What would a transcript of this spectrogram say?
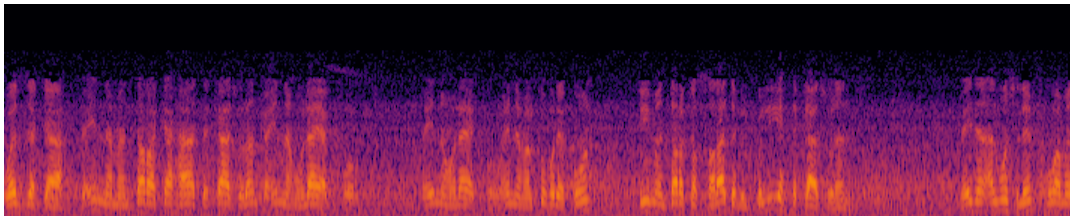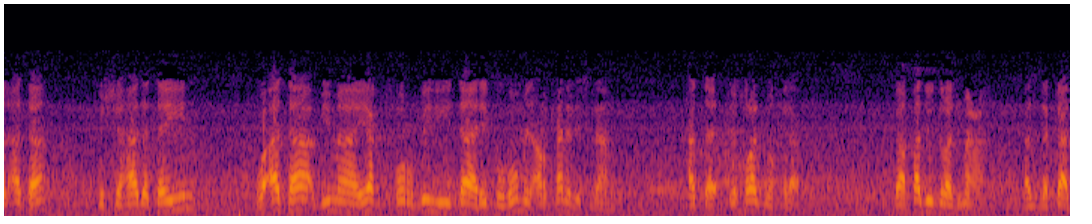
والزكاة فإن من تركها تكاسلا فإنه لا يكفر فإنه لا يكفر. وإنما الكفر يكون في من ترك الصلاة بالكلية تكاسلا. فإذا المسلم هو من أتى بالشهادتين وأتى بما يكفر به تاركه من أركان الإسلام حتى يخرج من خلافه. فقد يدرج معه. الزكاة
